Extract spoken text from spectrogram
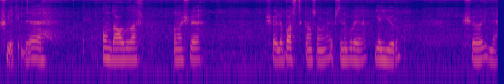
Şu şekilde. Onu da aldılar. Ama şuraya şöyle bastıktan sonra hepsini buraya yayıyorum. Şöyle.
